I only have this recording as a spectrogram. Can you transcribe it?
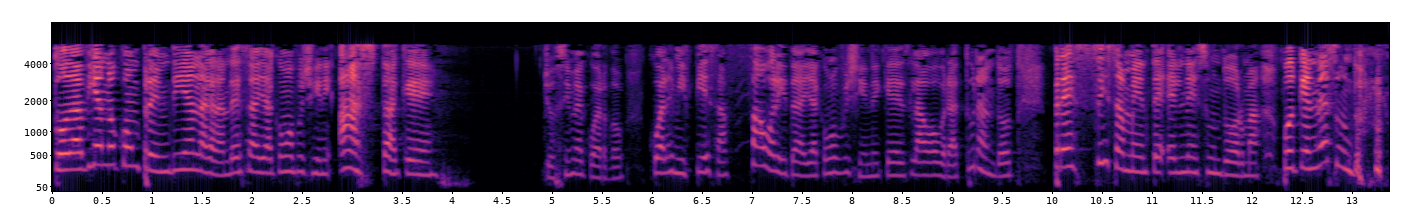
todavía no comprendían la grandeza de Giacomo Puccini hasta que yo sí me acuerdo cuál es mi pieza favorita de Giacomo Puccini, que es la obra Turandot, precisamente el Nessun Dorma, porque el Nessun Dorma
